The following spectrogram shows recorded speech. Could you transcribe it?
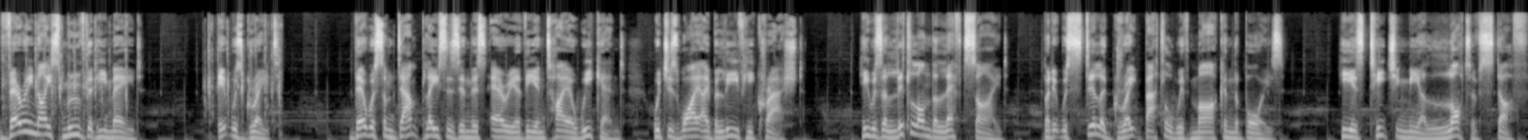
Very nice move that he made. It was great. There were some damp places in this area the entire weekend, which is why I believe he crashed. He was a little on the left side, but it was still a great battle with Marc and the boys. He is teaching me a lot of stuff.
